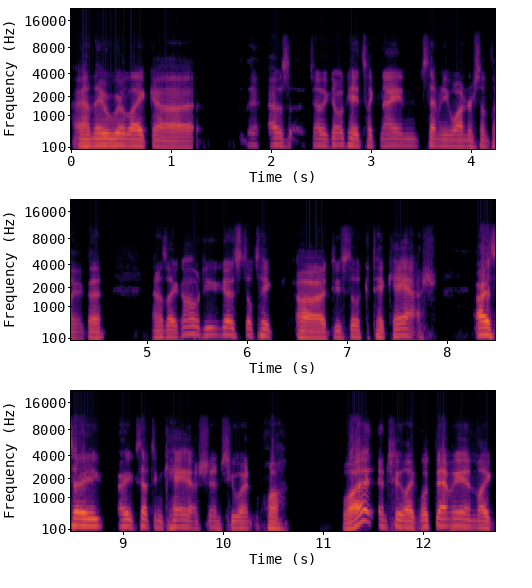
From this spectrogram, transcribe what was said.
and they were like, uh, I was like, okay, it's like nine seventy one or something like that, and I was like, oh, do you guys still take, uh, do you still take cash? All right, so are you, are you accepting cash? And she went, what? What? And she like looked at me and like,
